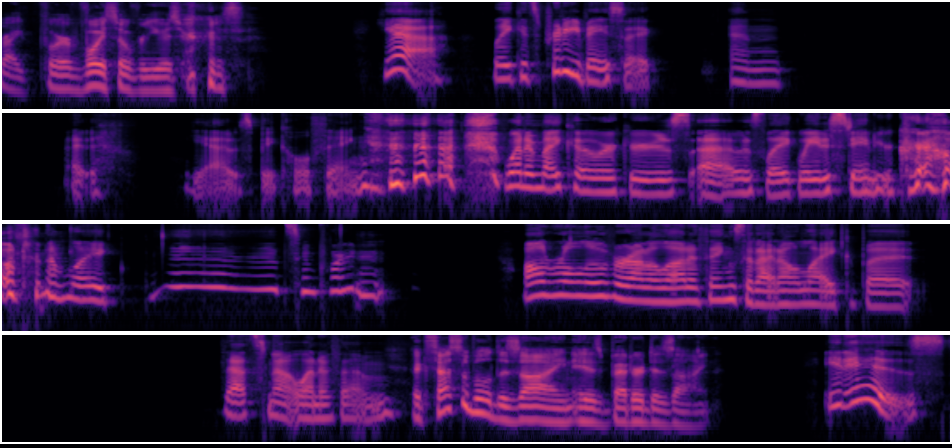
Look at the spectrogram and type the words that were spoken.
Right, for voiceover users. Yeah, like it's pretty basic, and I, yeah, it was a big whole thing. One of my coworkers uh, was like, "Way to stand your ground," and I'm like, eh, "It's important." I'll roll over on a lot of things that I don't like, but that's not one of them. Accessible design is better design. It is.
